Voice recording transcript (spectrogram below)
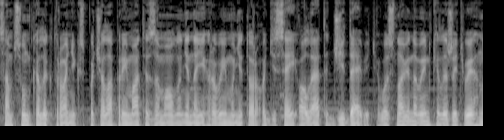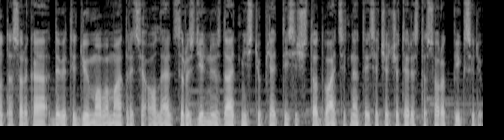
Samsung Electronics почала приймати замовлення на ігровий монітор Odyssey OLED G9. В основі новинки лежить вигнута 49-дюймова матриця OLED з роздільною здатністю 5120 на 1440 пікселів.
